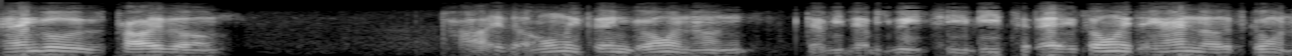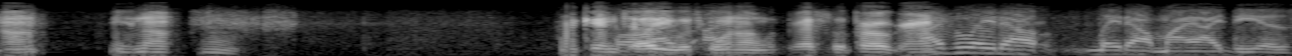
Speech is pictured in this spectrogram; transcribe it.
angle is probably the probably the only thing going on WWE TV today. It's the only thing I know that's going on. You know. Mm. I couldn't Well, tell you what's I- going on with the rest of the program. I've laid out laid out my ideas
